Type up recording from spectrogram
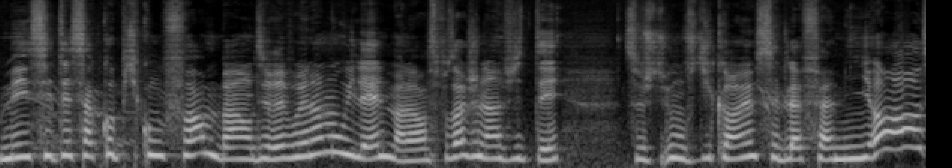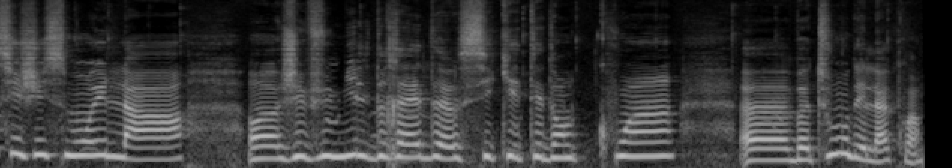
Mais c'était sa copie conforme, bah on dirait vraiment Willem, alors c'est pour ça que je l'ai invité. On se dit quand même c'est de la famille. Oh, si Gismond est là oh, J'ai vu Mildred aussi qui était dans le coin. Euh, bah tout le monde est là quoi.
